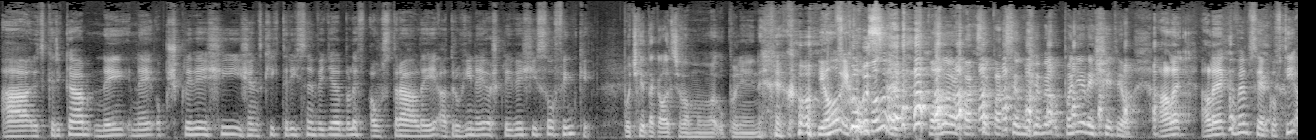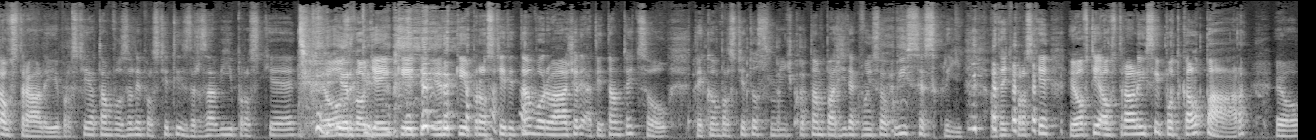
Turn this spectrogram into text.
a vždycky říkám, nej, nejobšklivější ženský, který jsem viděl, byly v Austrálii a druhý nejošklivější jsou Finky. Počkej, tak ale třeba máme úplně jiný jako Jo, jako vkus. pozor, pozor, pak se, pak se můžeme úplně lišit, jo. Ale, ale jako vem si, jako v té Austrálii, prostě jo, tam vozili prostě ty zrzaví, prostě, jo, Jirky. zlodějky, ty Irky, prostě ty tam odváželi a ty tam teď jsou. Teď prostě to sluníčko tam paří, tak oni jsou takový sesklí. A teď prostě, jo, v té Austrálii si potkal pár, jo,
